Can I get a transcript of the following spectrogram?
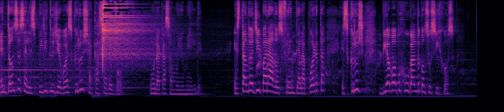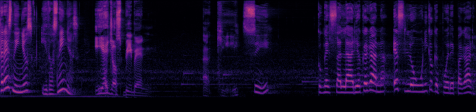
Entonces el espíritu llevó a Scrooge a casa de Bob, una casa muy humilde. Estando allí parados frente a la puerta, Scrooge vio a Bob jugando con sus hijos, tres niños y dos niñas. Y ellos viven aquí. Sí. Con el salario que gana es lo único que puede pagar.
